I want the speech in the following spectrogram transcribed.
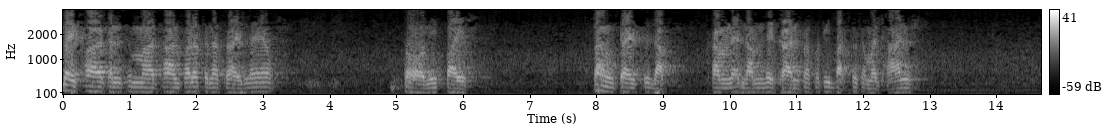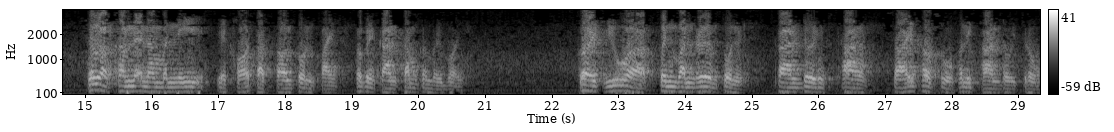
ได้พากันสมาทานพระรัตนตรัยแล้ว ต่อนนี้ไป ตั้งใจสดับคำแนะนำในการประปฏิบัติกรรมฐานสำหรับคำแนะนำวันนี้จะขอตัดตอนต้นไปเพราะเป็นการซ้ำกันบ่อยๆ ก็ถือว่าเป็นวันเริ่มต้นการเดินทางสายเข้าสู่พระนิพพานโดยตรง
